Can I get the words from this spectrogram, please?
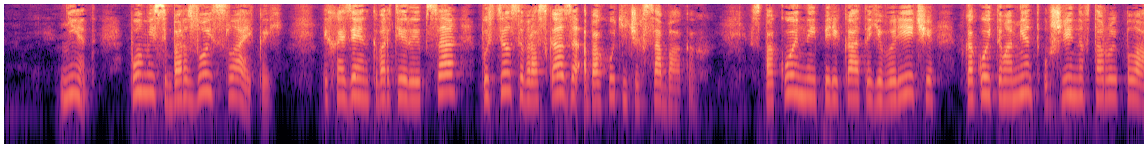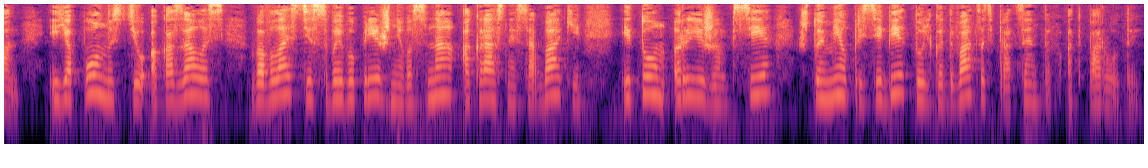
— Нет, помесь борзой с лайкой. И хозяин квартиры и пса пустился в рассказы об охотничьих собаках. Спокойные перекаты его речи в какой-то момент ушли на второй план, и я полностью оказалась во власти своего прежнего сна о красной собаке и том рыжем псе, что имел при себе только 20% от породы.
